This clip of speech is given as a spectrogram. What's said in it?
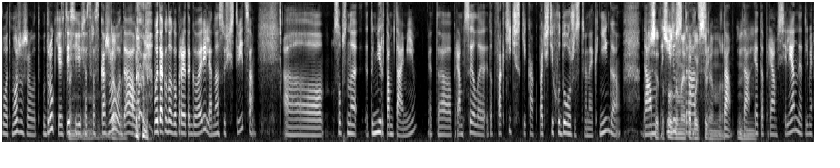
вот, можно же, вот, вдруг я здесь ее сейчас расскажу, Давай. да, вот, мы так много про это говорили, она осуществится. А, собственно, это мир Тамтами, это прям целая, это фактически как почти художественная книга. Там То есть это созданная тобой вселенная. Да, угу. да, это прям вселенная для меня.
